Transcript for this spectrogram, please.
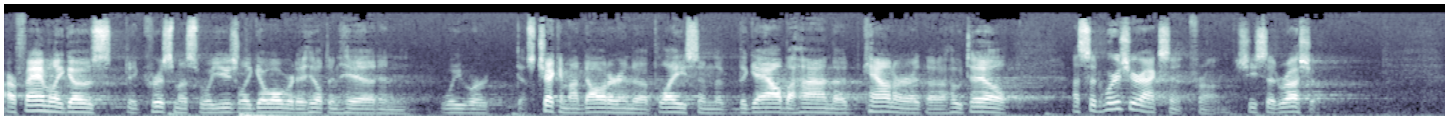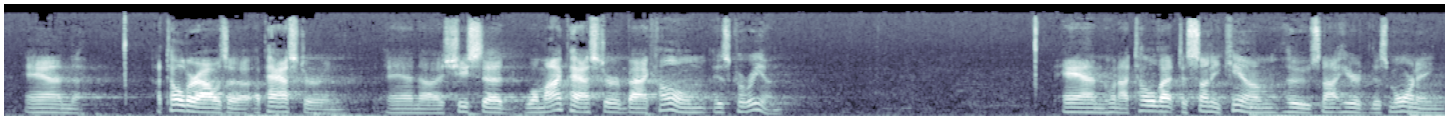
Our family goes at Christmas, we'll usually go over to Hilton Head, and we were was checking my daughter into a place, and the, the gal behind the counter at the hotel, I said, Where's your accent from? She said, Russia. And I told her I was a, a pastor, and, and uh, she said, Well, my pastor back home is Korean. And when I told that to Sonny Kim, who's not here this morning,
